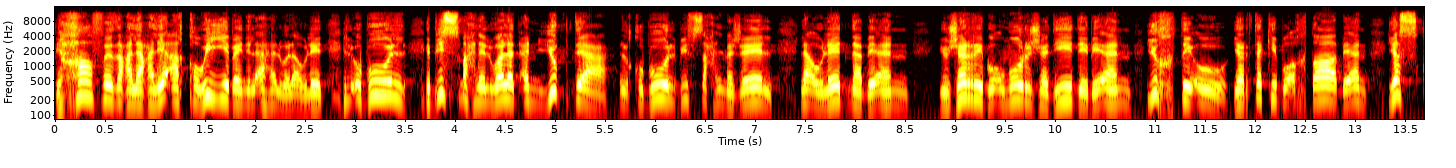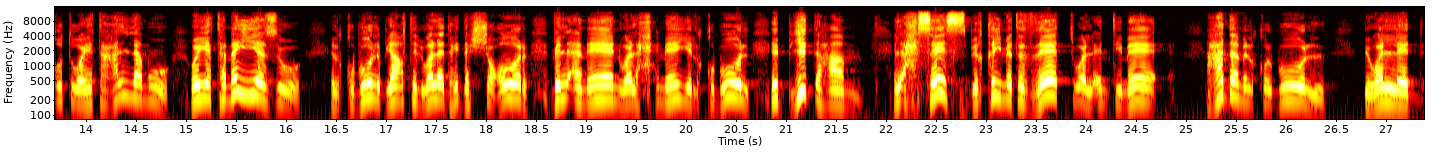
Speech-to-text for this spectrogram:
بيحافظ على علاقة قوية بين الأهل والأولاد. القبول بيسمح للولد أن يبدع. القبول بيفسح المجال لأولادنا بأن يجربوا أمور جديدة بأن يخطئوا يرتكبوا أخطاء بأن يسقطوا ويتعلموا ويتميزوا. القبول بيعطي الولد هيدا الشعور بالأمان والحماية. القبول بيدعم الإحساس بقيمة الذات والانتماء. عدم القبول بيولد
